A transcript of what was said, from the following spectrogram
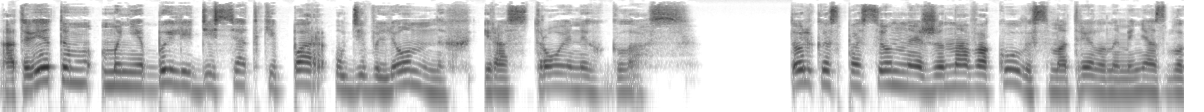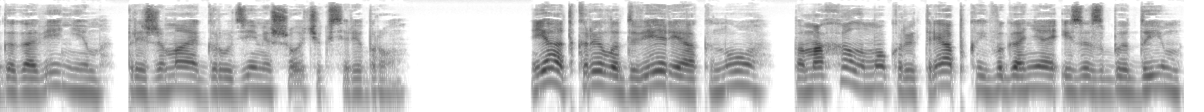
Ответом мне были десятки пар удивленных и расстроенных глаз. Только спасенная жена Вакулы смотрела на меня с благоговением, прижимая к груди мешочек серебром. Я открыла дверь и окно, помахала мокрой тряпкой, выгоняя из избы дым,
